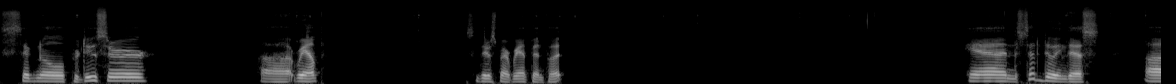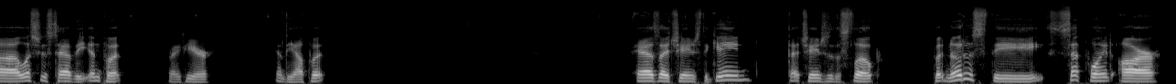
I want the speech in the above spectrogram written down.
signal producer uh, ramp. So there's my ramp input. And instead of doing this, uh, let's just have the input right here and the output. As I change the gain, that changes the slope. But notice the set point R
